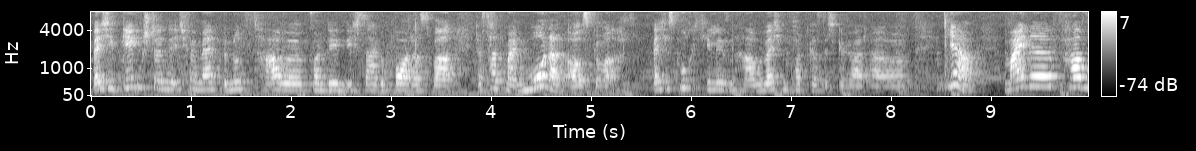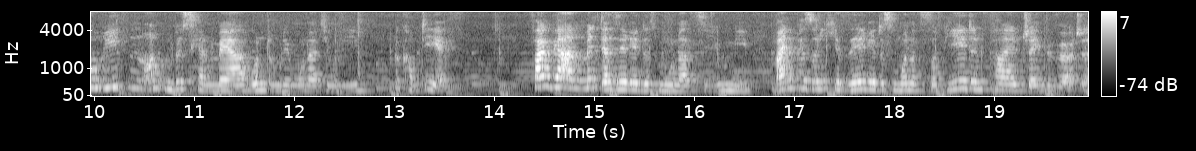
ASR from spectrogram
Welche Gegenstände ich vermehrt benutzt habe, von denen ich sage, boah, das war, das hat meinen Monat ausgemacht. Welches Buch ich gelesen habe, welchen Podcast ich gehört habe. Ja, meine Favoriten und ein bisschen mehr rund um den Monat Juni bekommt ihr jetzt. Fangen wir an mit der Serie des Monats Juni. Meine persönliche Serie des Monats ist auf jeden Fall Jane the Virgin.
